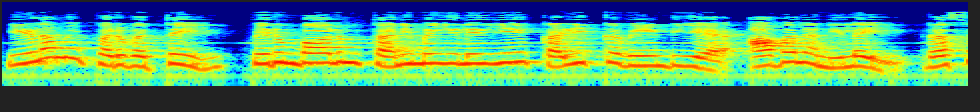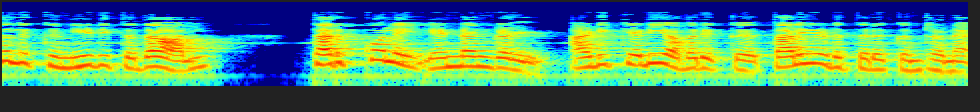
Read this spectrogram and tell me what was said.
இளமை பருவத்தை பெரும்பாலும் தனிமையிலேயே கழிக்க வேண்டிய அவல நிலை ரசலுக்கு நீடித்ததால் தற்கொலை எண்ணங்கள் அடிக்கடி அவருக்கு தலையெடுத்திருக்கின்றன.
